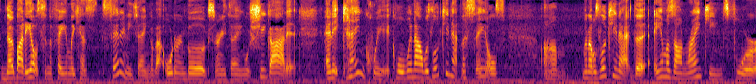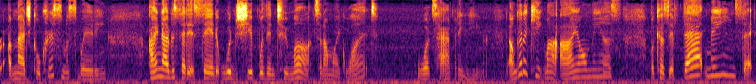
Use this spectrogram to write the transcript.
nobody else in the family has said anything about ordering books or anything. Well, she got it, and it came quick. Well, when I was looking at the sales, um, when I was looking at the Amazon rankings for a magical Christmas wedding, I noticed that it said it wouldn't ship within two months, and I'm like, what? What's happening here? I'm going to keep my eye on this because if that means that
